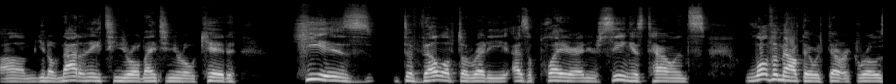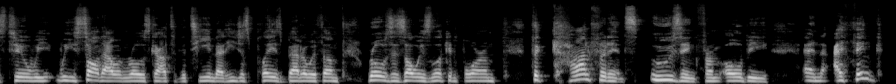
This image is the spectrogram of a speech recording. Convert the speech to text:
um, you know, not an 18 year old, 19 year old kid. He is developed already as a player, and you're seeing his talents. Love him out there with Derrick Rose too. We we saw that when Rose got to the team that he just plays better with them. Rose is always looking for him. The confidence oozing from Obi, and I think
